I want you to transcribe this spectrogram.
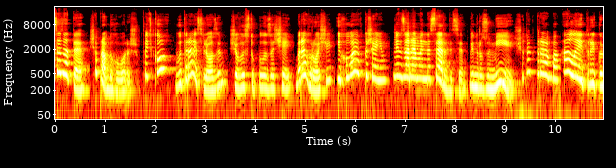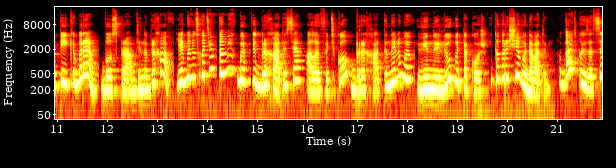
це за те. Що правду говориш? Федько витирає сльози, що виступили з очей, бере гроші і ховає в кишеню. Він за ремень не сердиться. Він розуміє, що так треба, але й три копійки бере, бо справді не брехав. Якби він схотів, то би відбрехатися, але Федько брехати не любив. Він не любить також і товаришів видавати. Батько і за це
